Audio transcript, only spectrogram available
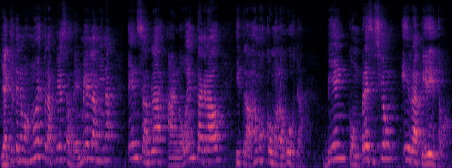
Y aquí tenemos nuestras piezas de melamina ensambladas a 90 grados y trabajamos como nos gusta, bien, con precisión y rapidito.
